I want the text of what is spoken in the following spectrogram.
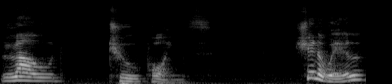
Louth, 2 points. Shinawil,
